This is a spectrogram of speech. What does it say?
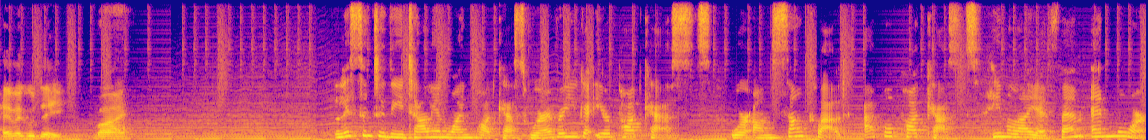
have a good day. Bye. Listen to the Italian Wine Podcast wherever you get your podcasts. We're on SoundCloud, Apple Podcasts, Himalaya FM, and more.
